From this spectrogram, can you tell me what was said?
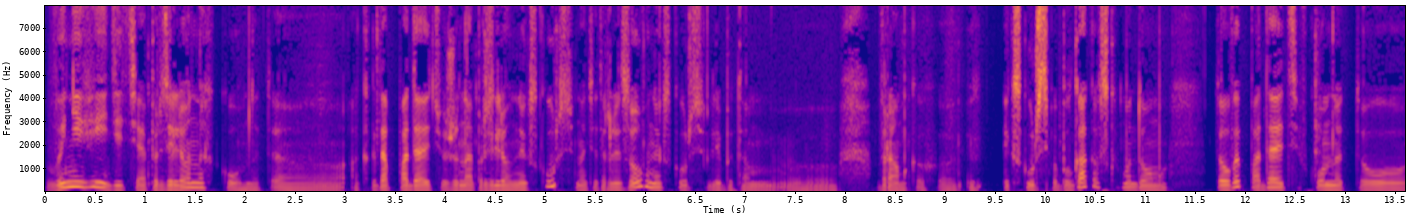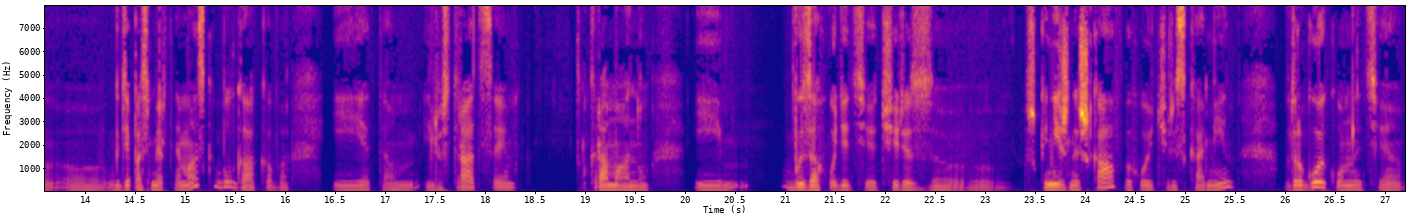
вы не видите определенных комнат, а а когда попадаете уже на определенную экскурсию, на театрализованную экскурсию, либо там э, в рамках э- экскурсии по Булгаковскому дому, то вы попадаете в комнату, э, где посмертная маска Булгакова и там иллюстрации к роману, и вы заходите через э, книжный шкаф, выходите через камин. В другой комнате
